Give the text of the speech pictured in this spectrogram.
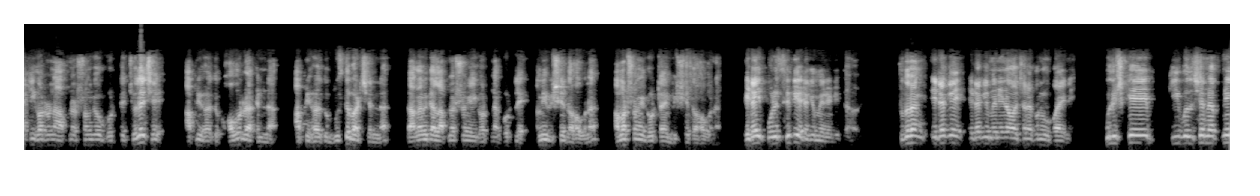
একই ঘটনা আপনার সঙ্গেও ঘটতে চলেছে, আপনি হয়তো খবর রাখেন না, আপনি হয়তো বুঝতে পারছেন না আগামীকাল আপনার সঙ্গে এই ঘটনা ঘটলে আমি বিস্মিত হব না, আমার সঙ্গে ঘটলে আমি বিস্মিত হব না। এটাই পরিস্থিতি, এটাকে মেনে নিতে হবে। সুতরাং এটাকে এটাকে মেনে নেওয়া ছাড়া কোনো উপায় নেই। পুলিশকে কি বলছেন আপনি?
